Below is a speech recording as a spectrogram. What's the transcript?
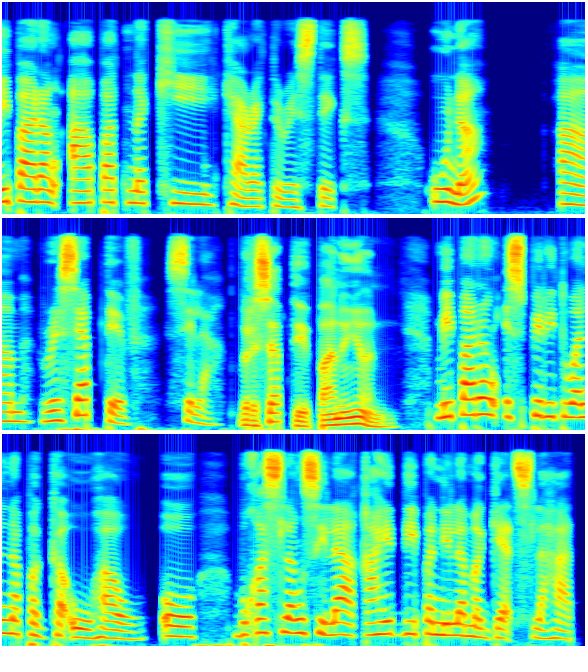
may parang apat na key characteristics. Una, um, receptive sila. Receptive, paano yun? May parang espiritual na pagkauhaw o bukas lang sila kahit di pa nila mag-gets lahat.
